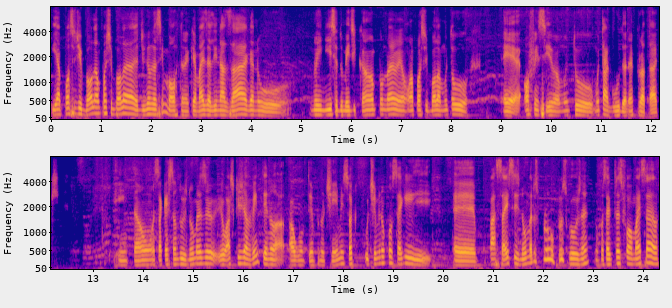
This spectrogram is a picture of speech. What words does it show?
E a posse de bola é uma posse de bola, digamos assim, morta, né? Que é mais ali na zaga, no, no início do meio de campo, não é uma posse de bola muito é, ofensiva, muito, muito aguda, né, pro ataque. Então, essa questão dos números eu, eu acho que já vem tendo algum tempo no time, só que o time não consegue é, passar esses números para os gols, né? Não consegue transformar essa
